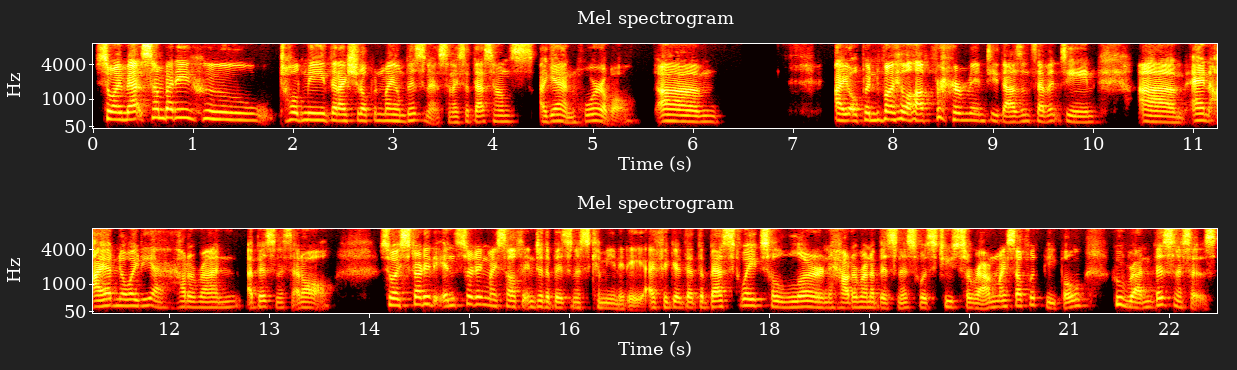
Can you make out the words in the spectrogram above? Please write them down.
So I met somebody who told me that I should open my own business. And I said, that sounds, again, horrible. Um, I opened my law firm in 2017, um, and I had no idea how to run a business at all. So I started inserting myself into the business community. I figured that the best way to learn how to run a business was to surround myself with people who run businesses.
